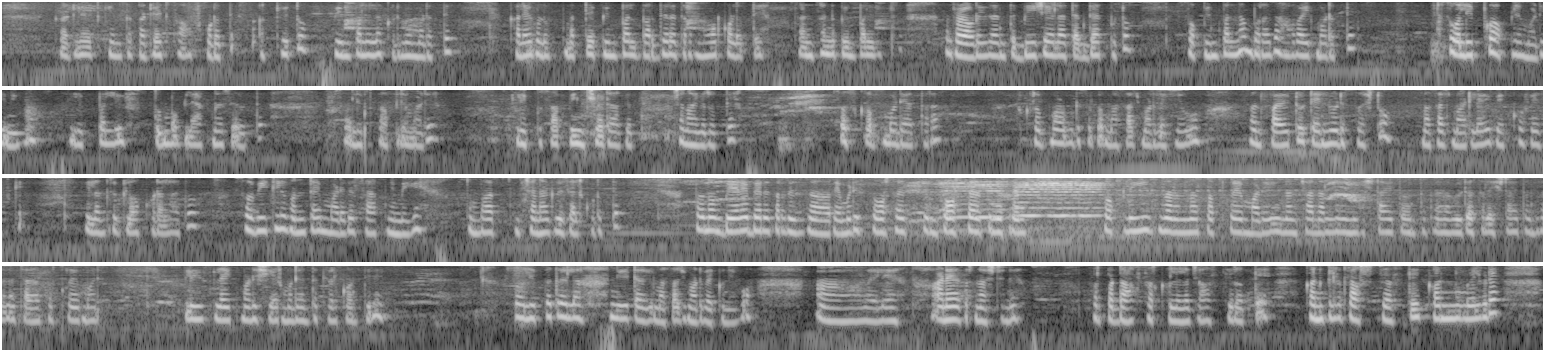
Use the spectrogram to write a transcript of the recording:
ಕಡಲೆ ಕಡ್ಲೆಟ್ ಕಡಲೆ ಸಾಫ್ಟ್ ಕೊಡುತ್ತೆ. ಅಕ್ಕಿ ಹಿಟ್ಟು ಪಿಂಪಲ್ ಎಲ್ಲ ಕಡಿಮೆ ಮಾಡುತ್ತೆ. ಕಲೆಗಳು ಮತ್ತು ಪಿಂಪಲ್ ಬರ್ದಿರೋ ಥರ ನೋಡ್ಕೊಳ್ಳುತ್ತೆ. ಸಣ್ಣ ಸಣ್ಣ ಪಿಂಪಲ್ ಇದ್ದರೆ ಇರೋಂಥ ಬೀಜ ಎಲ್ಲ ತೆಗೆದಾಕ್ಬಿಟ್ಟು ಸೊ ಪಿಂಪಲ್ನ ಬರೋದು ಅವಾಯ್ಡ್ ಮಾಡುತ್ತೆ. ಸೊ ಲಿಪ್ಗೂ ಅಪ್ಲೈ ಮಾಡಿ ನೀವು. ಲಿಪ್ಪಲ್ಲಿ ತುಂಬ ಬ್ಲ್ಯಾಕ್ನೆಸ್ ಇರುತ್ತೆ. ಸೊ ಲಿಪ್ಗೂ ಅಪ್ಲೈ ಮಾಡಿ. ಲಿಪ್ ಸಹ ಪಿಂಕ್ ಶೇಡ್ ಆಗುತ್ತೆ ಚೆನ್ನಾಗಿರುತ್ತೆ. ಸೊ ಸ್ಕ್ರಬ್ ಮಾಡಿ ಆ ಥರ. ಸ್ಕ್ರಬ್ ಮಾಡಿಬಿಟ್ಟು ಸ್ವಲ್ಪ ಮಸಾಜ್ ಮಾಡಬೇಕು ನೀವು. ಒಂದು ಫೈವ್ ಟು ಟೆನ್ ಮಿನಿಟ್ಸ್ ಅಷ್ಟು. ಮಸಾಜ್ ಮಾಡಲೇಬೇಕು ಫೇಸ್ಗೆ. ಇಲ್ಲಾಂದರೆ ಗ್ಲೋ ಕೊಡಲ್ಲ ಅದು. ಸೊ ವೀಕ್ಲಿ ಒನ್ ಟೈಮ್ ಮಾಡಿದರೆ ಸಾಕು ನಿಮಗೆ. ತುಂಬ ಚೆನ್ನಾಗಿ ರಿಸಲ್ಟ್ ಕೊಡುತ್ತೆ. ಸೊ ನಾವು ಬೇರೆ ಬೇರೆ ಥರ ರಿಸ್ ರೆಮಿಡೀಸ್ ತೋರಿಸ್ತಾ ಇರ್ತೀನಿ ತೋರಿಸ್ತಾ ಇರ್ತೀನಿ ಫ್ರೆಂಡ್ಸ್ ಸೊ ಪ್ಲೀಸ್ ನನ್ನನ್ನು ಸಬ್ಸ್ಕ್ರೈಬ್ ಮಾಡಿ. ನನ್ನ ಚಾನಲ್ ನಿಮಗೆ ಇಷ್ಟ ಆಯಿತು ಅಂತಂದರೆ, ನನ್ನ ವೀಡಿಯೋಸ್ ಎಲ್ಲ ಇಷ್ಟ ಆಯಿತು ಅಂದರೆ, ನನ್ನ ಚಾನಲ್ ಸಬ್ಸ್ಕ್ರೈಬ್ ಮಾಡಿ. ಪ್ಲೀಸ್ ಲೈಕ್ ಮಾಡಿ ಶೇರ್ ಮಾಡಿ ಅಂತ ಕೇಳ್ಕೊತೀನಿ. ಸೊ ಅಲ್ಲಿ ಎಲ್ಲ ನೀಟಾಗಿ ಮಸಾಜ್ ಮಾಡಬೇಕು ನೀವು. ಆಮೇಲೆ ಹಣೆ ಹತ್ರನೂ ಅಷ್ಟೇ ಸ್ವಲ್ಪ ಡಾರ್ಕ್ ಸರ್ಕಲ್ ಎಲ್ಲ ಜಾಸ್ತಿ ಇರುತ್ತೆ. ಕಣ್ಣು ಕೆಳಗಡೆ ಅಷ್ಟು ಜಾಸ್ತಿ, ಕಣ್ಣು ಮೇಲ್ಗಡೆ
